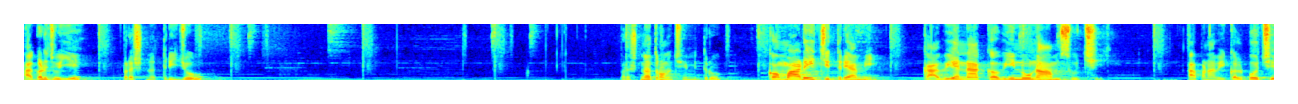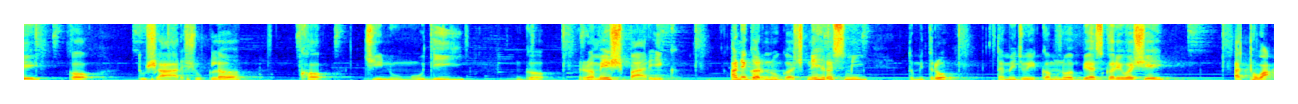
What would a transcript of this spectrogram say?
આગળ જોઈએ. પ્રશ્ન ત્રીજો. પ્રશ્ન ત્રણ છે મિત્રો. કમાડે ચિત્ર્યા મેં કાવ્યના કવિનું નામ શું છે? આપણા વિકલ્પો છે ક, તુષાર શુક્લ, ખ, ચીનુ મોદી, ગ, રમેશ પારીખ અને ઘરનું ગ સ્નેહ રશ્મિ તો મિત્રો, તમે જો એકમનો અભ્યાસ કર્યો હશે અથવા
